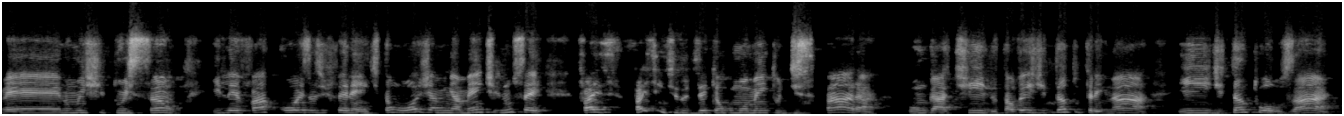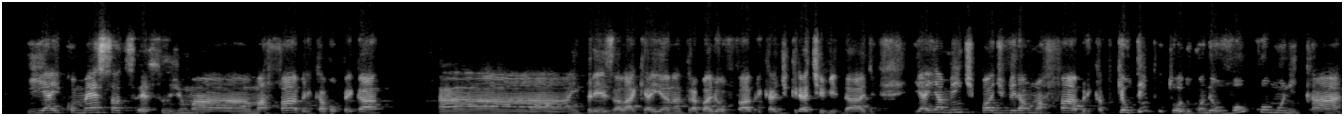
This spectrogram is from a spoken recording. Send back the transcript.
é, numa instituição e levar coisas diferentes. Então hoje a minha mente, não sei, faz faz sentido dizer que em algum momento dispara um gatilho, talvez de tanto treinar e de tanto ousar, e aí começa a eh, surgir uma, uma fábrica, vou pegar a empresa lá que a Iana trabalhou, fábrica de criatividade. E aí a mente pode virar uma fábrica, porque o tempo todo, quando eu vou comunicar,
